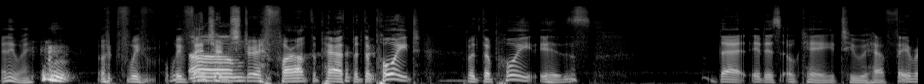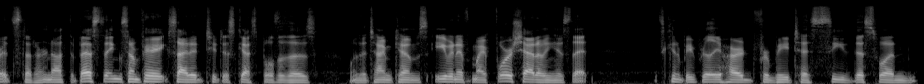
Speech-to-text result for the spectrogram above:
anyway, we've we've ventured Um, far off the path, but the point, but the point is that it is okay to have favorites that are not the best things. I'm very excited to discuss both of those when the time comes. Even if my foreshadowing is that it's going to be really hard for me to see this one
